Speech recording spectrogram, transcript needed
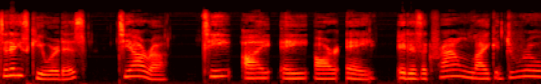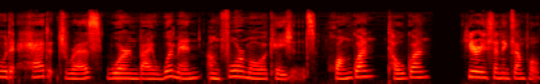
Today's keyword is tiara. T I A R A. It is a crown-like jeweled headdress worn by women on formal occasions. 皇冠,头冠. Here is an example.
